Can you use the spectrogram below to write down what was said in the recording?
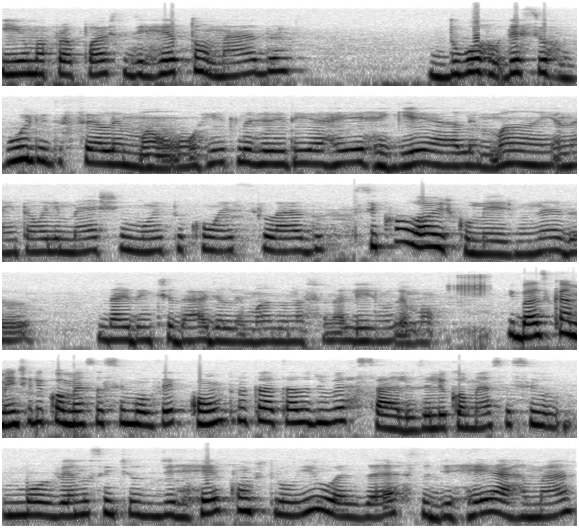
e uma proposta de retomada do, desse orgulho de ser alemão. O Hitler iria reerguer a Alemanha, né? então ele mexe muito com esse lado psicológico mesmo, né? Do, da identidade alemã, do nacionalismo alemão. E basicamente ele começa a se mover contra o Tratado de Versalhes. Ele começa a se mover no sentido de reconstruir o exército, de rearmar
